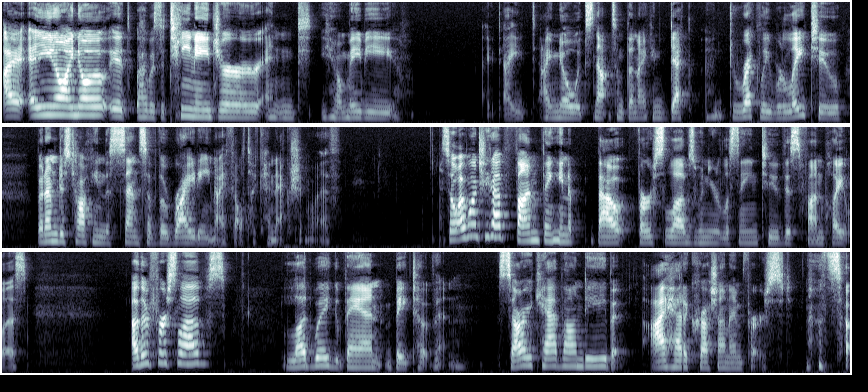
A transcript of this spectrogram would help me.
I and you know I know it. I was a teenager, and you know maybe I I, know it's not something I can directly relate to, but I'm just talking the sense of the writing I felt a connection with. So I want you to have fun thinking about first loves when you're listening to this fun playlist. Other first loves, Ludwig van Beethoven. Sorry, Kat Von D, but I had a crush on him first. so,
